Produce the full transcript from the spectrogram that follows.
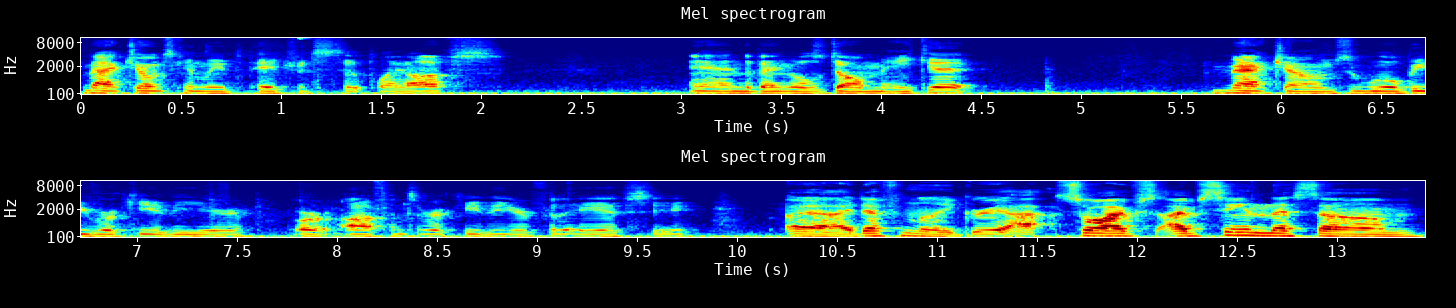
Mac Jones can lead the Patriots to the playoffs and the Bengals don't make it, Mac Jones will be Rookie of the Year or Offensive Rookie of the Year for the AFC. Yeah, I definitely agree. I, so I've I've seen this. Um,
